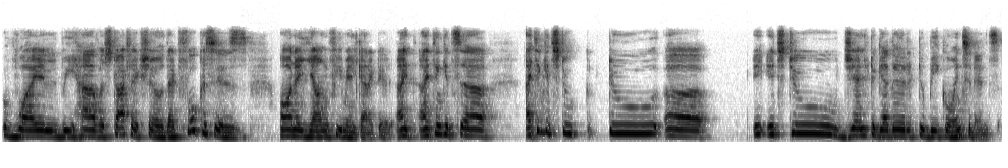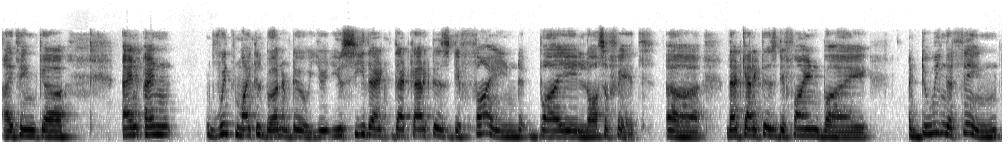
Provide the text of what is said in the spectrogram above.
while we have a Star Trek show that focuses on a young female character. I I think it's uh I think it's too too uh it's too gel together to be coincidence. I think uh and and with Michael Burnham too, you you see that that character is defined by loss of faith. Uh, that character is defined by doing a thing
